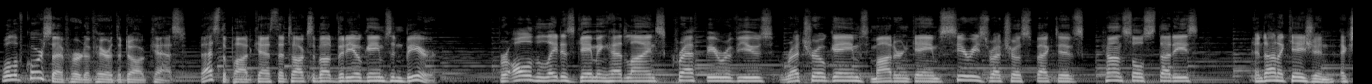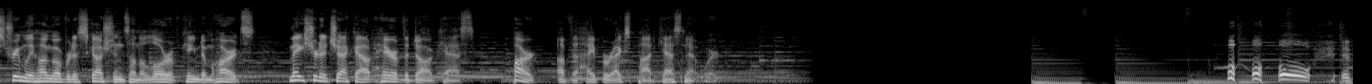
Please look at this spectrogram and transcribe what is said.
Well, of course I've heard of Hair of the Dogcast. That's the podcast that talks about video games and beer. For all of the latest gaming headlines, craft beer reviews, retro games, modern games, series retrospectives, console studies, and on occasion, extremely hungover discussions on the lore of Kingdom Hearts, make sure to check out Hair of the Dogcast, part of the HyperX Podcast Network. Ho ho ho! If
